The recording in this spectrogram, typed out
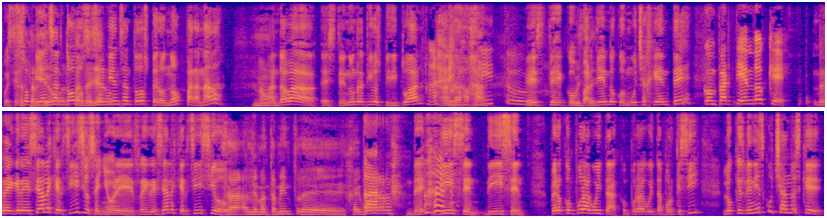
Pues eso piensan todos, eso piensan todos, pero no, para nada. No. Andaba este, en un retiro espiritual, andaba este, compartiendo con mucha gente. ¿Compartiendo qué? Regresé al ejercicio, señores, regresé al ejercicio. O sea, al levantamiento de highball. De- dicen, dicen, pero con pura agüita, con pura agüita, porque sí, lo que venía escuchando es que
